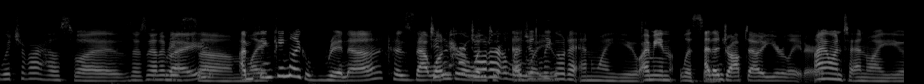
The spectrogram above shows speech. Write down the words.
which of our housewives? There's got to Right? be some. I'm like, thinking like Rinna, because that one girl her daughter allegedly NYU go to NYU? I mean, listen, and then dropped out a year later. I went to NYU.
